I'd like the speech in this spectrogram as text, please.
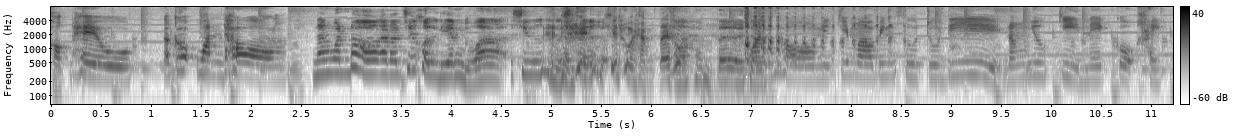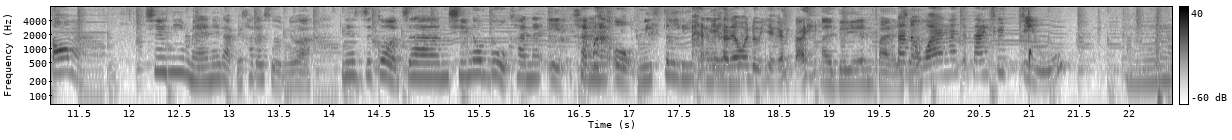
ค็อกเทล แล้วก็วันทองนางวันทองอันนั้นชื่อคนเลี้ยงหรือว่าชื่อเหมือนเตอร์ชื่อหนูแฮมสเตอร์ อ๋อแฮมสเตอร์ใช่วัไหมนทอง มิกกี้เมาส์บิงซู จูดี้ น้องยูกิเนโกะ ไข่ต้ม ชื่อนี่แม้ในดับพิฆาตอสูรดีกว่าเนซึโกะจังชิโนบุคานาเอะคานาโอะมิสลิอันนี้เขาเรียกว่าดูเยอะกันไป ไอเดียนไปแต่หนูใช่ไหมว่าน่าจะตั้งชื่อจิ๋ว อืมก็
